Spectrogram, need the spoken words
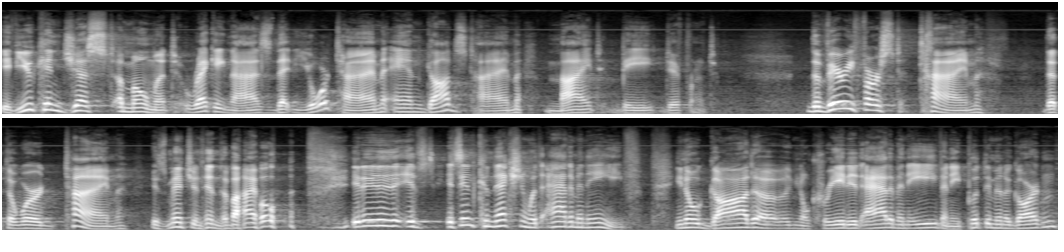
if you can just a moment recognize that your time and God's time might be different. The very first time that the word time is mentioned in the Bible, it is, it's, it's in connection with Adam and Eve. You know, God, uh, you know, created Adam and Eve and he put them in a garden.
